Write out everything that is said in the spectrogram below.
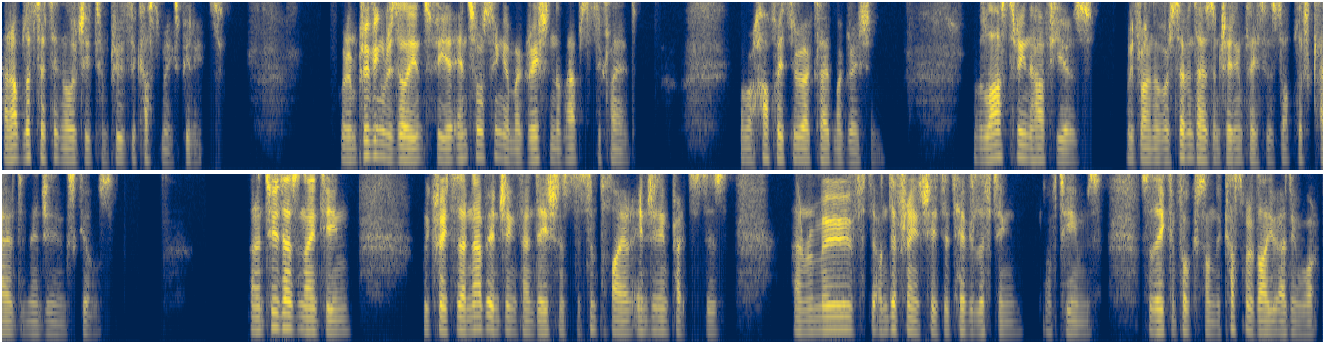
and uplift our technology to improve the customer experience. We're improving resilience via insourcing and migration of apps to the cloud. And we're halfway through our cloud migration. Over the last three and a half years, we've run over 7,000 training places to uplift cloud and engineering skills. And in 2019, we created our NAB Engineering Foundations to simplify our engineering practices and remove the undifferentiated heavy lifting of teams so they can focus on the customer value adding work.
